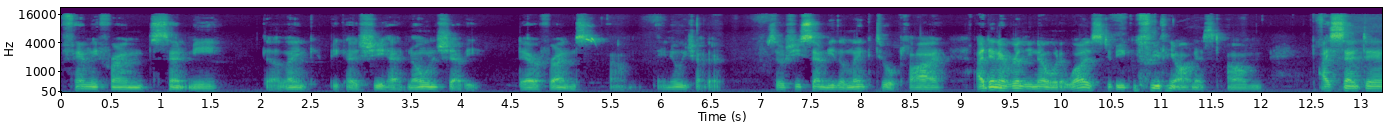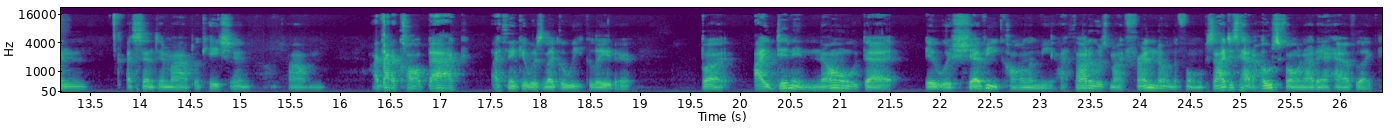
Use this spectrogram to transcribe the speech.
family friend sent me the link because she had known Chevy. They were friends. Um, they knew each other. So she sent me the link to apply. I didn't really know what it was, to be completely honest. Um, I sent in, I sent in my application. Um, I got a call back. I think it was like a week later, but I didn't know that it was Chevy calling me. I thought it was my friend on the phone because I just had a host phone. I didn't have like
